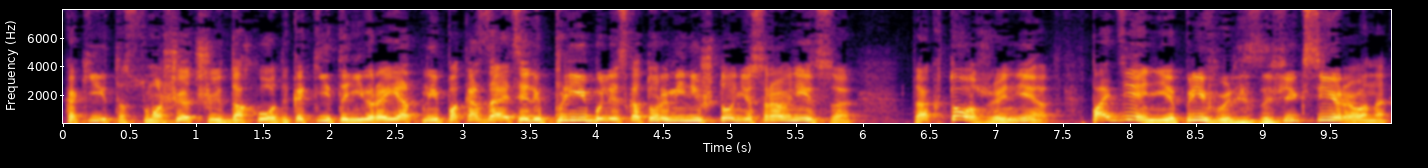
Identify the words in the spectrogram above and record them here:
какие-то сумасшедшие доходы, какие-то невероятные показатели прибыли, с которыми ничто не сравнится. Так тоже нет. Падение прибыли зафиксировано.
